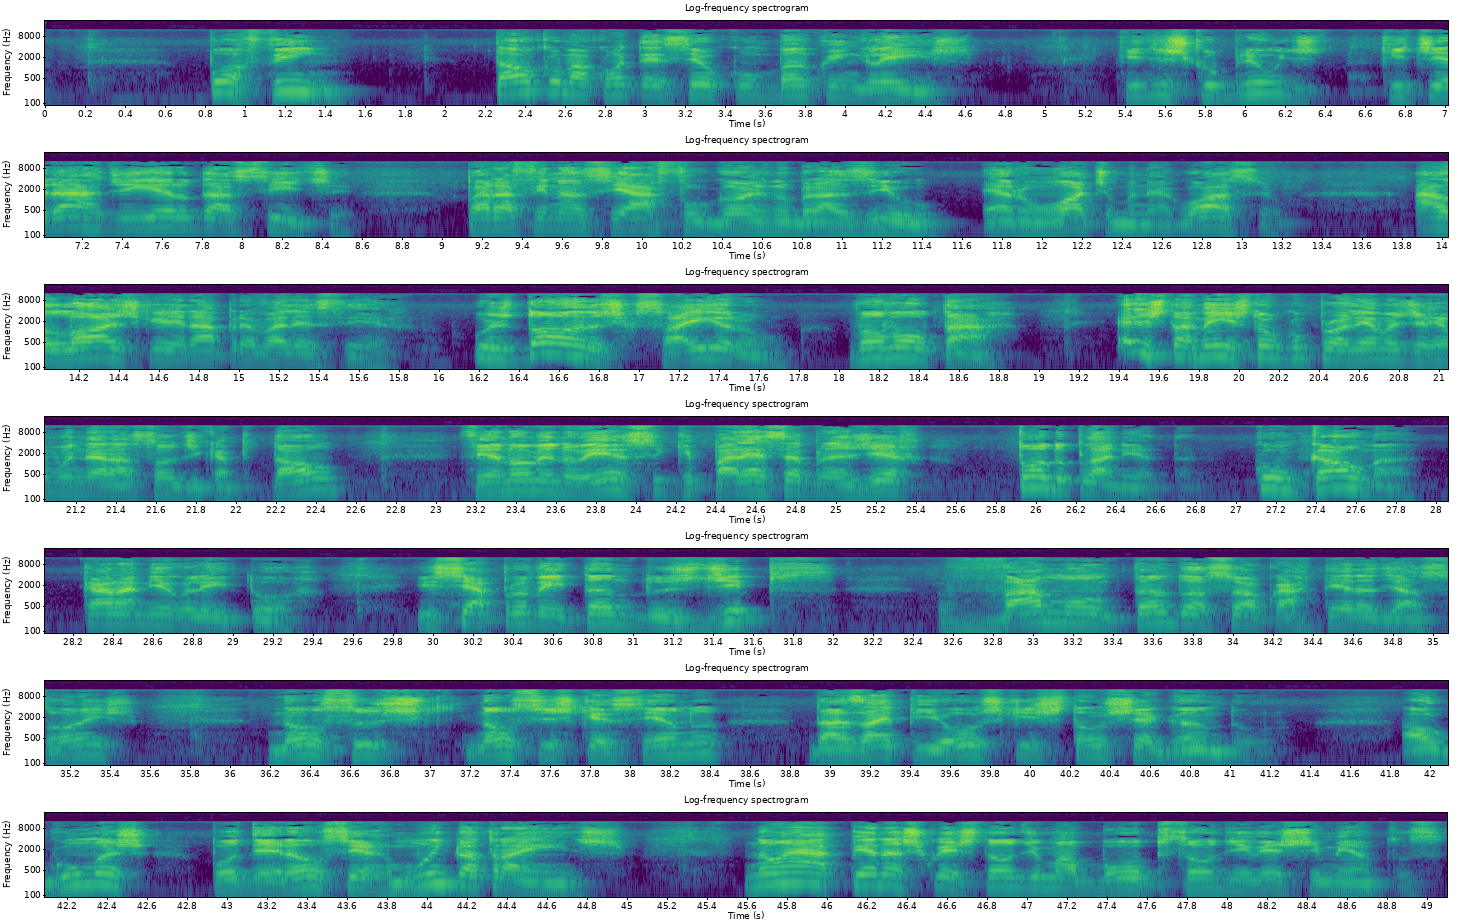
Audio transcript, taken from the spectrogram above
Por fim, tal como aconteceu com o banco inglês, que descobriu que tirar dinheiro da City para financiar fogões no Brasil era um ótimo negócio, a lógica irá prevalecer. Os dólares que saíram vão voltar. Eles também estão com problemas de remuneração de capital, fenômeno esse que parece abranger todo o planeta. Com calma, caro amigo leitor, e se aproveitando dos dips, vá montando a sua carteira de ações, não se, não se esquecendo das IPOs que estão chegando. Algumas poderão ser muito atraentes. Não é apenas questão de uma boa opção de investimentos.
